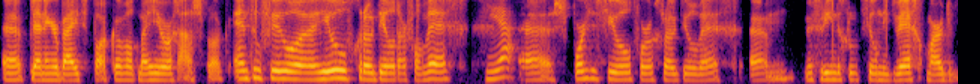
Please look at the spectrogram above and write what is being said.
uh, planning erbij te pakken, wat mij heel erg aansprak. En toen viel een heel groot deel daarvan weg. Ja. Uh, sporten viel voor een groot deel weg. Um, mijn vriendengroep viel niet weg, maar het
